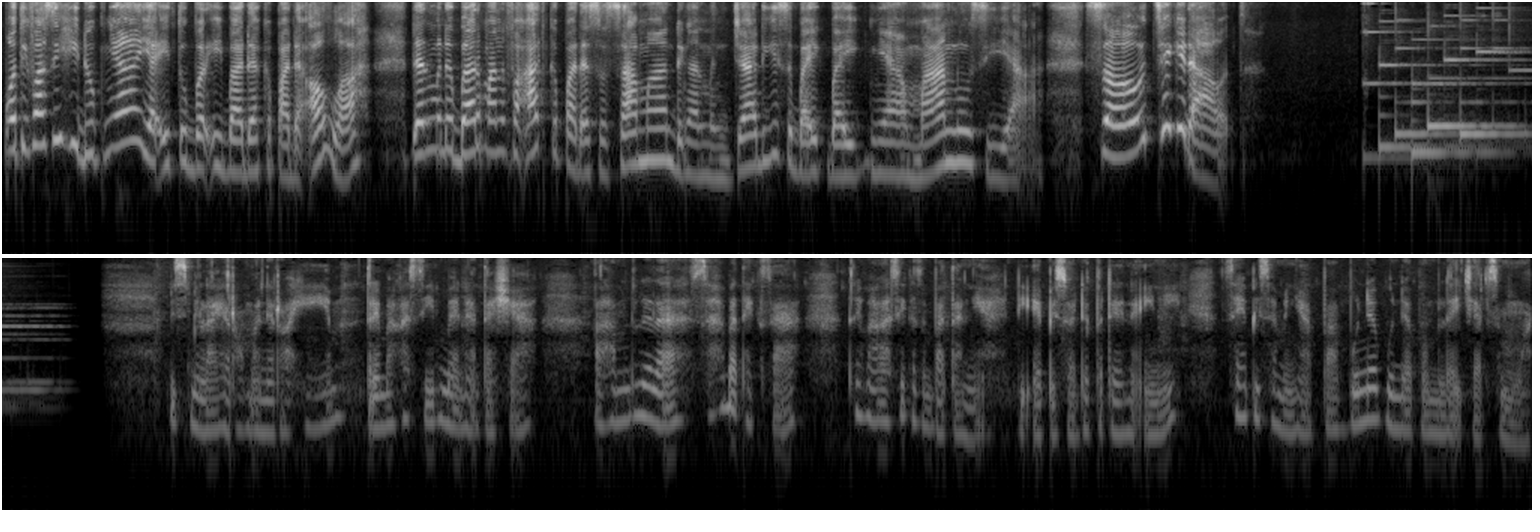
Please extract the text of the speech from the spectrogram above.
Motivasi hidupnya yaitu beribadah kepada Allah dan menebar manfaat kepada sesama dengan menjadi sebaik-baiknya manusia. So, check it out. Bismillahirrahmanirrahim. Terima kasih Mbak Natasha. Alhamdulillah, sahabat Hexa, terima kasih kesempatannya. Di episode perdana ini, saya bisa menyapa bunda-bunda pembelajar semua.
